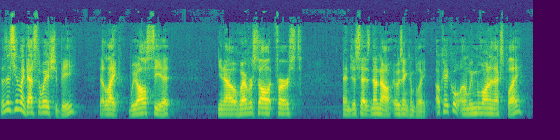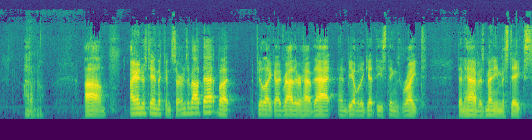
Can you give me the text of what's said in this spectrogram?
doesn't it seem like that's the way it should be? That like we all see it, you know, whoever saw it first and just says, no, no, it was incomplete. Okay, cool. And we move on to the next play? I don't know. Um, I understand the concerns about that, but feel like I'd rather have that and be able to get these things right than have as many mistakes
